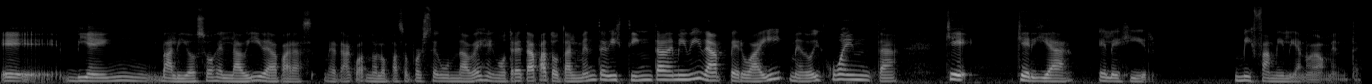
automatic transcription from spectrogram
eh, bien valiosos en la vida, para, ¿verdad? Cuando lo paso por segunda vez, en otra etapa totalmente distinta de mi vida, pero ahí me doy cuenta que quería elegir mi familia nuevamente.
